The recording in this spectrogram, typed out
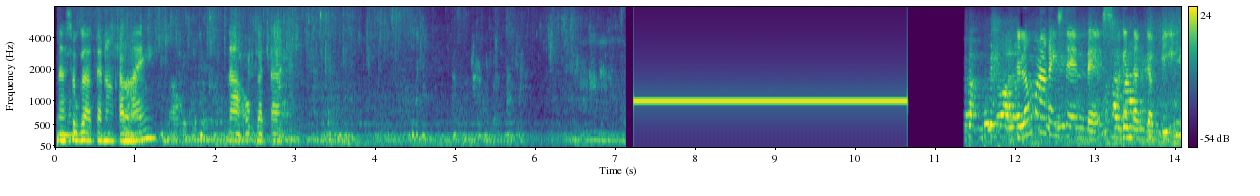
Nasugatan ng kamay, naugatan. Hello mga ka-extenders, magandang gabi.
